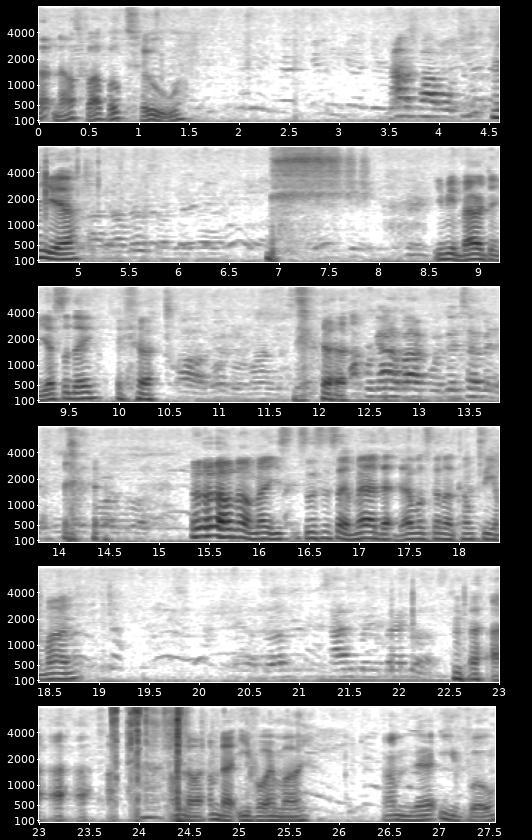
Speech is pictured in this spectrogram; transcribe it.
Oh, I know. Oh, no, it's 502. Now it's 502. Yeah. No, I'm really starting to get You mean better than yesterday? Oh, don't even remind me. I forgot about it for a good 10 minutes. It just brought it up. I don't know, man. You Susan said, man, that that was gonna come to your mind. Yeah, bro. To bring it back up. I'm not. I'm not evil, am I? I'm that evil.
